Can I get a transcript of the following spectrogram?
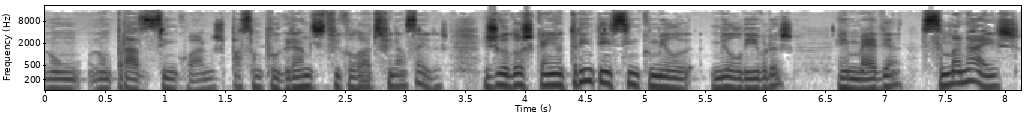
num, num prazo de 5 anos, passam por grandes dificuldades financeiras. Jogadores que ganham 35 mil, mil libras, em média, semanais.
